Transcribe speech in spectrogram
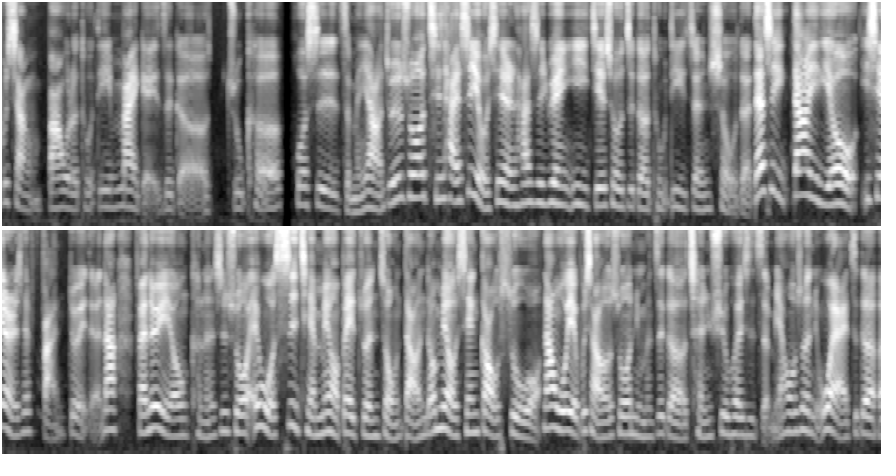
不想把我的土地卖给这个租客，或是怎么样，就是说，其实还是有些人他是愿意接受这个土地征收的，但是当然也有一些人是反对的。那反对也有可能是说，哎，我事前没有被尊重到，你都没有先告诉我，那我也不晓得说你们这个程序会是怎么样，或者说你未来这个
